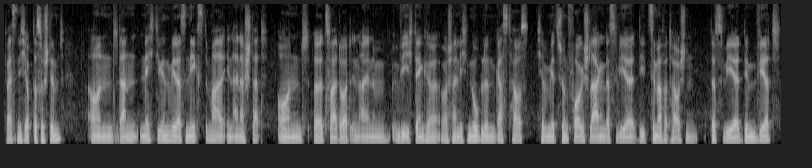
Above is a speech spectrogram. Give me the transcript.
Ich weiß nicht, ob das so stimmt. Und dann nächtigen wir das nächste Mal in einer Stadt und äh, zwar dort in einem, wie ich denke, wahrscheinlich noblen Gasthaus. Ich habe ihm jetzt schon vorgeschlagen, dass wir die Zimmer vertauschen, dass wir dem Wirt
